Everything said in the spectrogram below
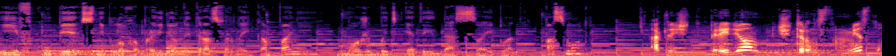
И в купе с неплохо проведенной трансферной кампанией, может быть, это и даст свои плоды. Посмотрим. Отлично. Перейдем к 14 месту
